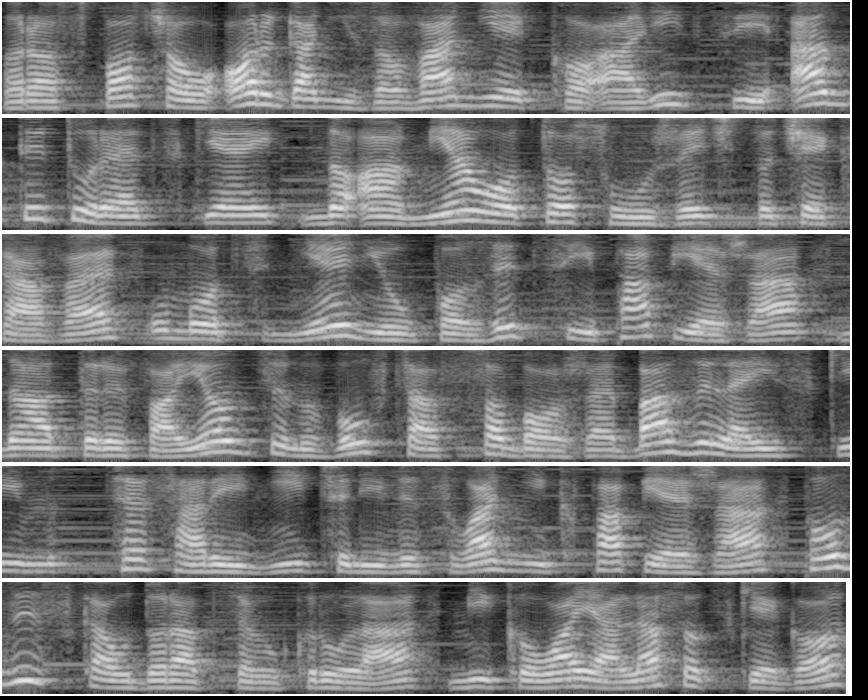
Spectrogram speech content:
rozpoczął organizowanie koalicji antytureckiej, no a miało to służyć, co ciekawe, umocnieniu pozycji papieża na trwającym wówczas soborze bazylejskim Cesarini, czyli wysłannik papieża, pozyskał doradcę króla Mikołaja Lasockiego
